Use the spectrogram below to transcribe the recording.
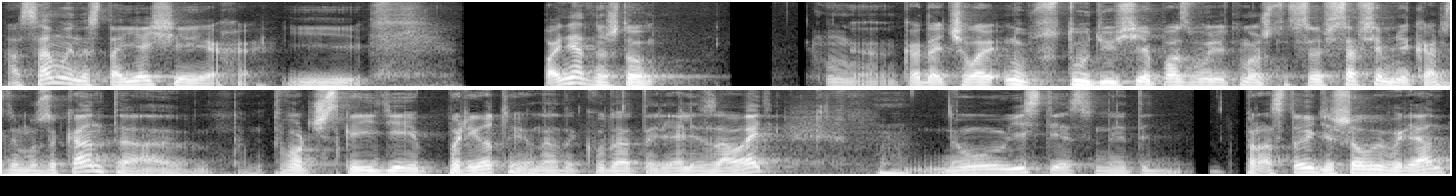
а самое настоящее эхо. И понятно, что когда человек, ну, студию себе позволить может совсем не каждый музыкант, а там, творческая идея прет, ее надо куда-то реализовать. Ну, естественно, это простой дешевый вариант.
